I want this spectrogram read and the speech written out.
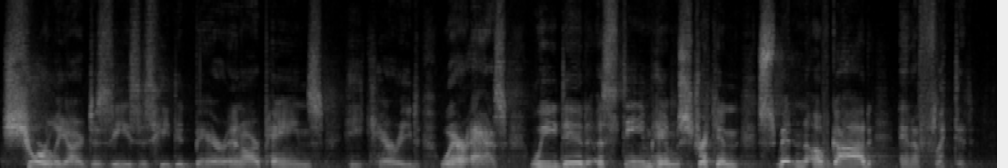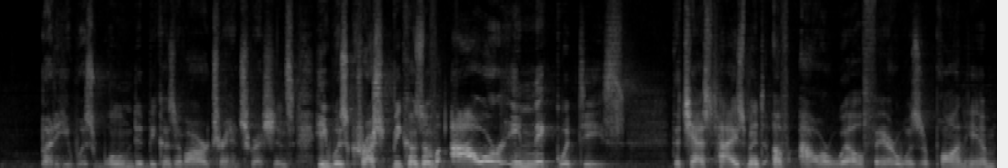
Surely our diseases he did bear, and our pains he carried. Whereas we did esteem him stricken, smitten of God, and afflicted. But he was wounded because of our transgressions, he was crushed because of our iniquities. The chastisement of our welfare was upon him,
